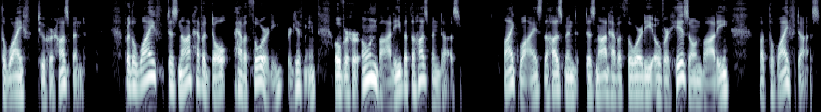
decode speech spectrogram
the wife to her husband. For the wife does not have adult have authority, forgive me, over her own body, but the husband does. Likewise, the husband does not have authority over his own body, but the wife does.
